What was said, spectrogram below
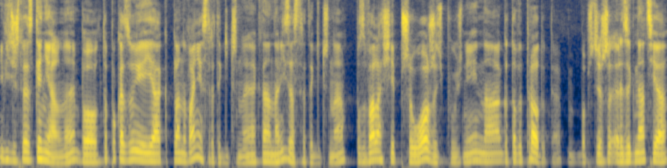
I widzisz, to jest genialne, bo to pokazuje, jak planowanie strategiczne, jak ta analiza strategiczna pozwala się przełożyć później na gotowy produkt. Bo przecież rezygnacja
